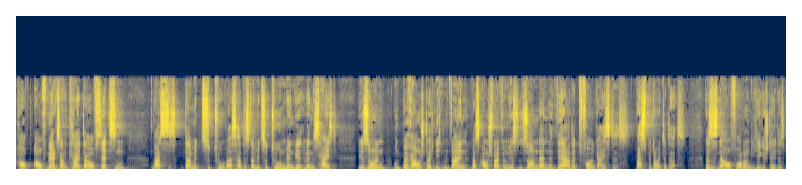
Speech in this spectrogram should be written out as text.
Hauptaufmerksamkeit darauf setzen, was damit zu tun, was hat es damit zu tun, wenn wir, wenn es heißt, wir sollen, und berauscht euch nicht mit Wein, was Ausschweifung ist, sondern werdet voll Geistes. Was bedeutet das? Das ist eine Aufforderung, die hier gestellt ist.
